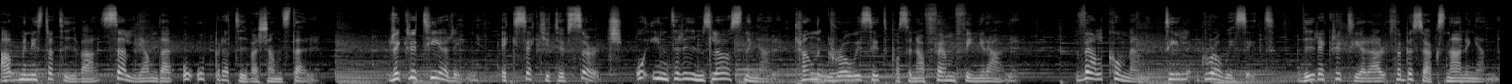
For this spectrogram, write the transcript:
administrativa, säljande och operativa tjänster. Rekrytering, executive search och interimslösningar kan Growizit på sina fem fingrar. Välkommen till Growizit. Vi rekryterar för besöksnäringen.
